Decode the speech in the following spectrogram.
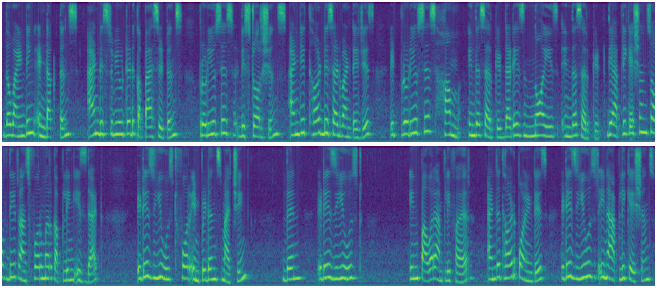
the winding inductance and distributed capacitance produces distortions and the third disadvantage is it produces hum in the circuit that is noise in the circuit. The applications of the transformer coupling is that it is used for impedance matching then it is used in power amplifier and the third point is it is used in applications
